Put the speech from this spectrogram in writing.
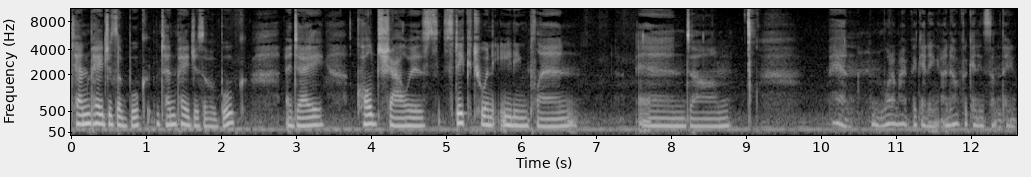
10 pages of book 10 pages of a book a day cold showers stick to an eating plan and um, man what am i forgetting? I know i'm forgetting something.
